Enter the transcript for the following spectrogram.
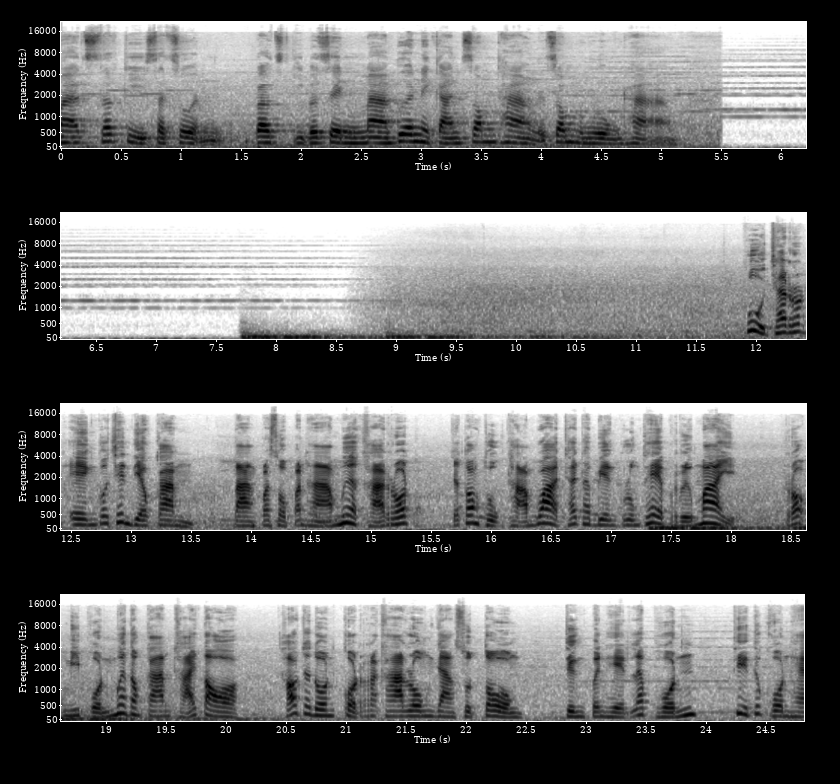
มาสักกี่สัดส่วนกี่เปอร์เซ็นต์มาเพื่อในการซ่อมทางหรือซ่อมบำรุงทางผู้ใช้รถเองก็เช่นเดียวกัน ต่างประสบปัญหาเมื่อขายรถ จะต้องถูกถามว่าใช้ทะเบียนกรุงเทพหรือไม่ เพราะมีผลเมื่อต้องการขายต่อ เขาจะโดนกดราคาลงอย่างสุดโต่งจึงเป็นเหตุและผลที่ทุกคนแห่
